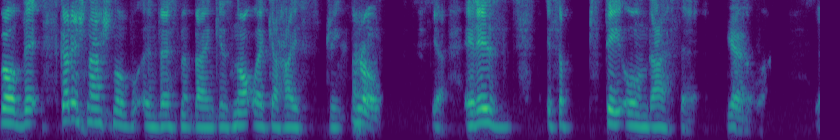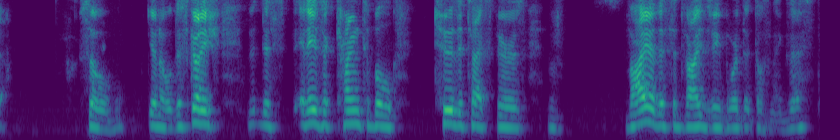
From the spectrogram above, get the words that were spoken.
Well, the Scottish National Investment Bank is not like a high street bank. No. Yeah, it is. It's a state-owned asset. Yeah. Yeah. So you know the Scottish this it is accountable to the taxpayers via this advisory board that doesn't exist.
